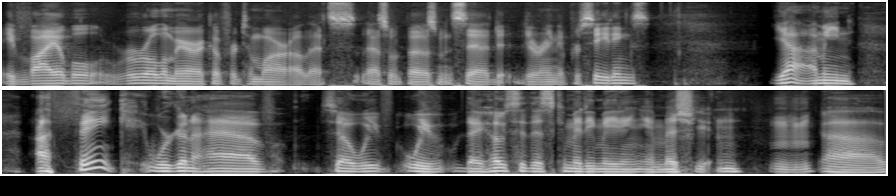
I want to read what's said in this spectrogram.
a viable rural America for tomorrow. That's that's what Boozman said during the proceedings. Yeah, I mean, I think we're going to have. So we've we've they hosted this committee meeting in Michigan, mm-hmm. uh,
